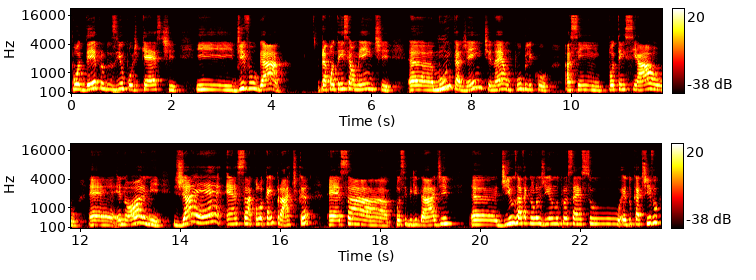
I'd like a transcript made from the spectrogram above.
poder produzir um podcast e divulgar para potencialmente uh, muita gente, né? um público assim potencial é, enorme, já é essa colocar em prática essa possibilidade uh, de usar a tecnologia no processo educativo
